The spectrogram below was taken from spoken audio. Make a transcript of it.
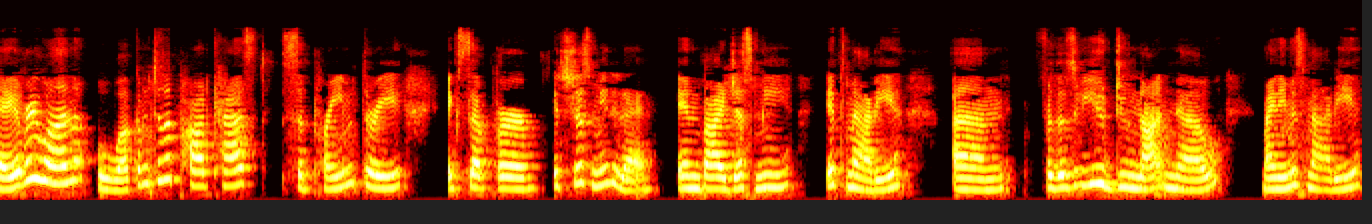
Hey everyone, welcome to the podcast Supreme 3, except for it's just me today. And by just me, it's Maddie. Um, for those of you who do not know, my name is Maddie,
